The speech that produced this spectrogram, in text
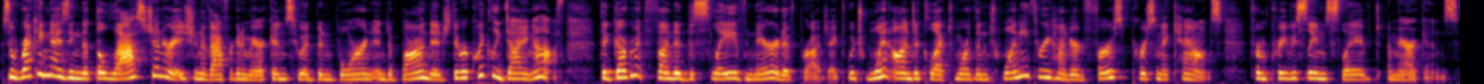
So recognizing that the last generation of African Americans who had been born into bondage, they were quickly dying off. The government funded the Slave Narrative Project, which went on to collect more than 2300 first-person accounts from previously enslaved Americans.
